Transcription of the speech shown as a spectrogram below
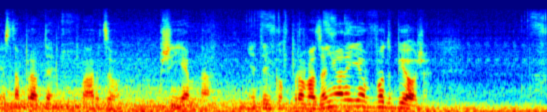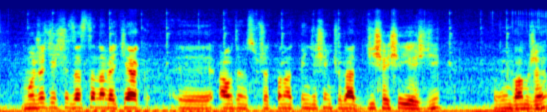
jest naprawdę bardzo przyjemna. Nie tylko w prowadzeniu, ale i w odbiorze. Możecie się zastanawiać, jak y, autem sprzed ponad 50 lat dzisiaj się jeździ. Powiem Wam, że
